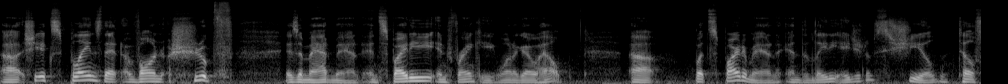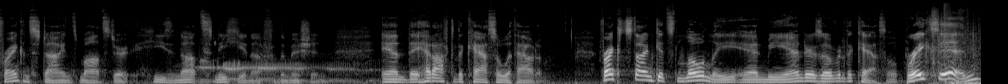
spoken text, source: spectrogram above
Uh, she explains that Von Schrupf is a madman, and Spidey and Frankie want to go help. Uh, but Spider Man and the lady agent of S.H.I.E.L.D. Tell Frankenstein's monster he's not sneaky enough for the mission, and they head off to the castle without him. Frankenstein gets lonely and meanders over to the castle, breaks in,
